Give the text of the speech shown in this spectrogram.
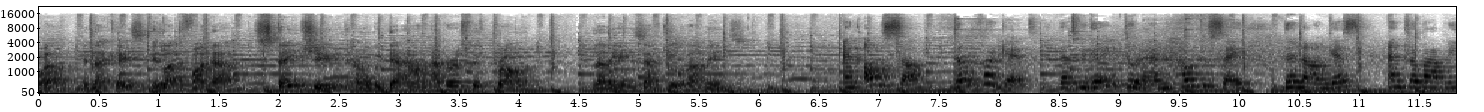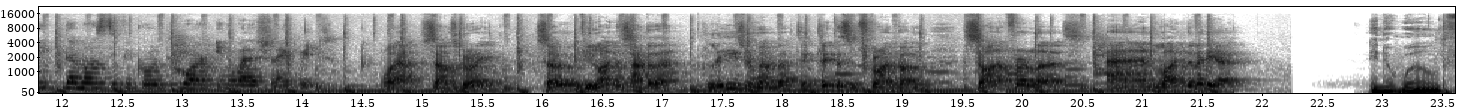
Well, in that case, if you'd like to find out, stay tuned and we'll be down on Aberystwyth Prom, learning exactly what that means. And also, don't forget that we're going to learn how to say the longest and probably the most difficult word in Welsh language. Wow, sounds great. So, if you like the sound of that, please remember to click the subscribe button, sign up for alerts, and like the video. In a world far away at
